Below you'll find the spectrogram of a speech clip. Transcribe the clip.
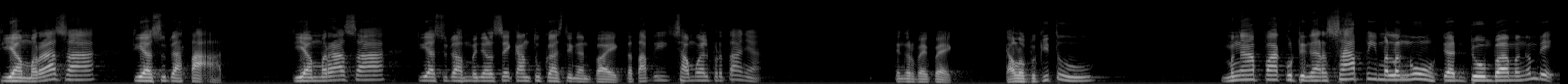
Dia merasa dia sudah taat. Dia merasa dia sudah menyelesaikan tugas dengan baik. Tetapi Samuel bertanya, dengar baik-baik, kalau begitu mengapa aku dengar sapi melenguh dan domba mengembik?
